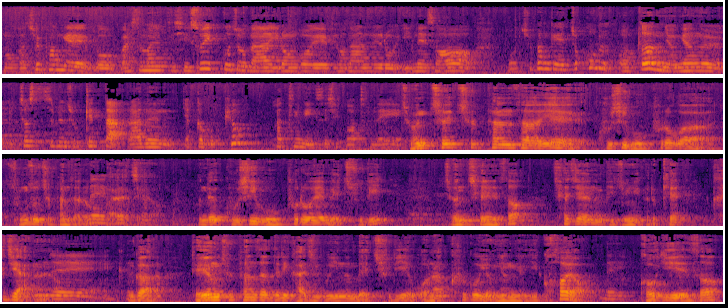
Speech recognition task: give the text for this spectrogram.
뭔가 출판계 뭐 말씀하셨듯이 수익 구조나 이런 거의 변환으로 인해서 뭐 출판계에 조금 어떤 영향을 미쳤으면 좋겠다라는 약간 목표 같은 게 있으실 것 같은데 전체 출판사의 95%가 중소출판사라고 네, 봐야 그렇죠. 돼요. 근데 95%의 매출이 전체에서 차지하는 비중이 그렇게 크지 않아요. 네, 그렇죠. 그러니까 대형 출판사들이 가지고 있는 매출이 워낙 크고 영향력이 커요. 네. 거기에서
